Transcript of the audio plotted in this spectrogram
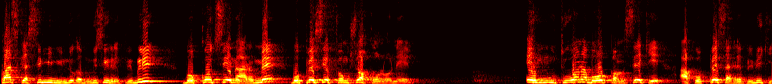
Parce que simi mindo kabundisi république na armée bopesi fonction ya colonel. Et mutu wana bopense ke akopesa république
